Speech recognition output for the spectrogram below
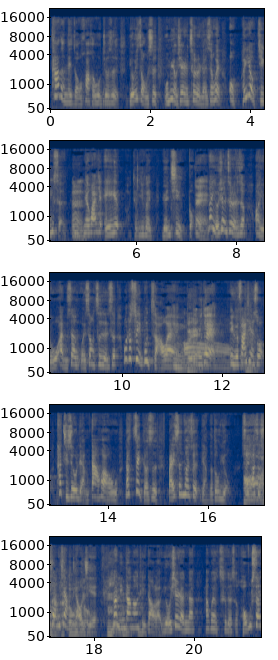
它的那种化合物就是有一种是我们有些人吃了人参会哦很有精神，嗯，你会发现哎，就因为元气够。对，那有些人吃人参，哎呦，我晚上晚上吃人参。我都睡不着哎，对不对？你会发现说它其实有两大化合物，那这个是白参它是两个都有，所以它是双向调节。那您刚刚提到了，有一些人呢，他会吃的是红参，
